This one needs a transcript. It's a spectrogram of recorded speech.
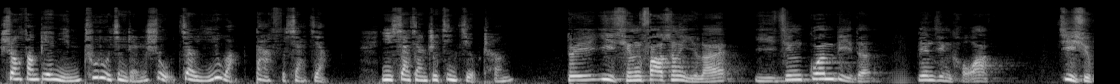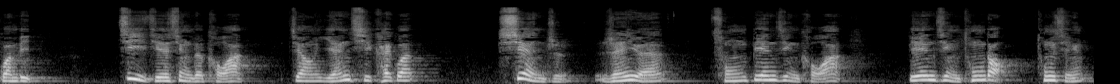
双方边民出入境人数较以往大幅下降，已下降至近九成。对于疫情发生以来已经关闭的边境口岸，继续关闭，季节性的口岸将延期开关，限制人员从边境口岸、边境通道通行，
